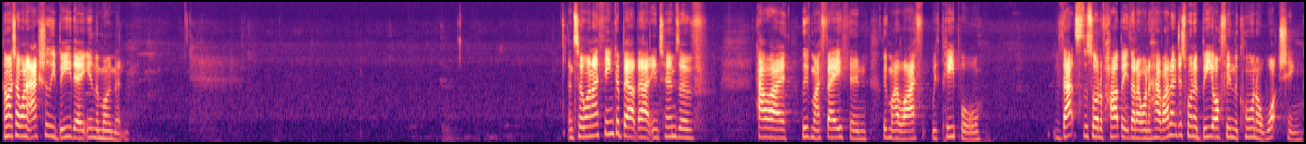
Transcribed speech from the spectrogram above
how much I want to actually be there in the moment. And so when I think about that in terms of how I live my faith and live my life with people, that's the sort of heartbeat that I want to have. I don't just want to be off in the corner watching,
